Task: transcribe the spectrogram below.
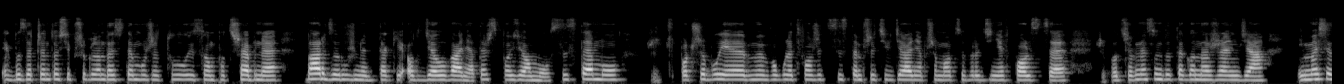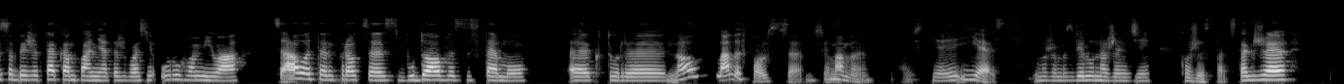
jakby zaczęto się przyglądać temu, że tu są potrzebne bardzo różne takie oddziaływania, też z poziomu systemu że potrzebujemy w ogóle tworzyć system przeciwdziałania przemocy w rodzinie w Polsce, że potrzebne są do tego narzędzia i myślę sobie, że ta kampania też właśnie uruchomiła cały ten proces budowy systemu, e, który no, mamy w Polsce, mamy, istnieje i jest. Możemy z wielu narzędzi korzystać. Także,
